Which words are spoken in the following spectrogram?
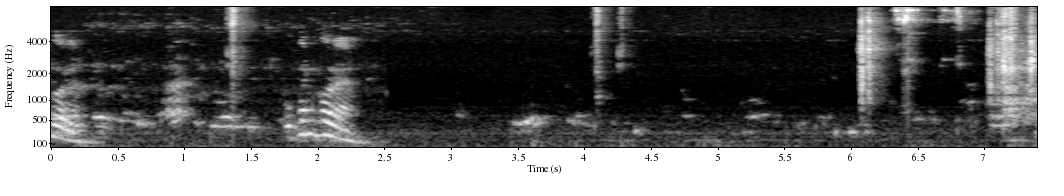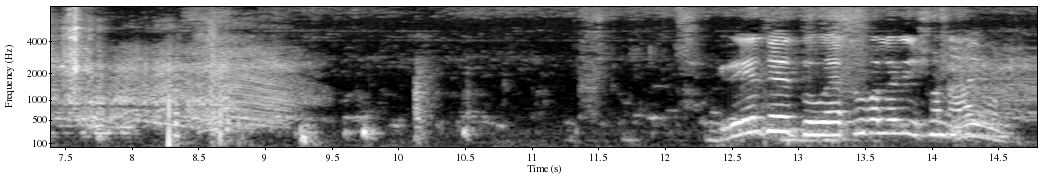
করেন ওপেন করেন গ্রে যেহেতু অ্যাপ্রুভালের ইস্যু নাই মনে হয়।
